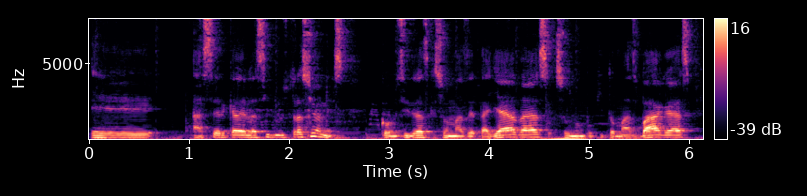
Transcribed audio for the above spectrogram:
eh, acerca de las ilustraciones, ¿consideras que son más detalladas, son un poquito más vagas?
